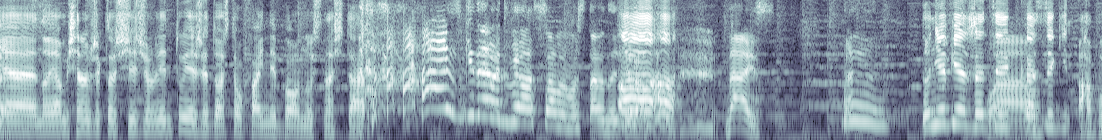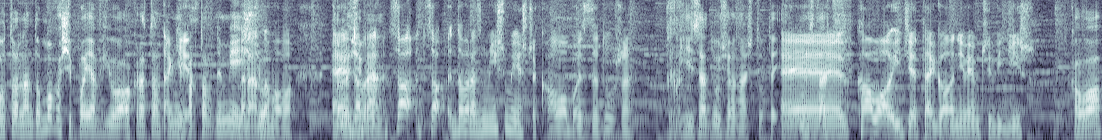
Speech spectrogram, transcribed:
nie, no ja myślałem, że ktoś się zorientuje, że dostał fajny bonus na start. Zginęły dwie osoby, bo stały na środku. Nice. No nie wierzę, ty, Wow. każdy gin... A, bo to randomowo się pojawiło akurat tam w Tak tym jest. niefartownym miejscu. Randomowo. To E, dobra, co, co, dobra, zmniejszymy jeszcze koło, bo jest za duże. I za dużo nas tutaj. E, koło idzie tego, nie wiem czy widzisz. koło?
